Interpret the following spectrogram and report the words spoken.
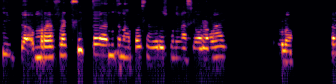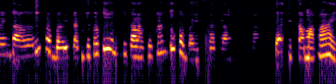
tidak merefleksikan kenapa saya harus mengasihi orang lain gitu loh sering kali kebaikan kita tuh yang kita lakukan tuh kebaikan yang, yang tidak kita makai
